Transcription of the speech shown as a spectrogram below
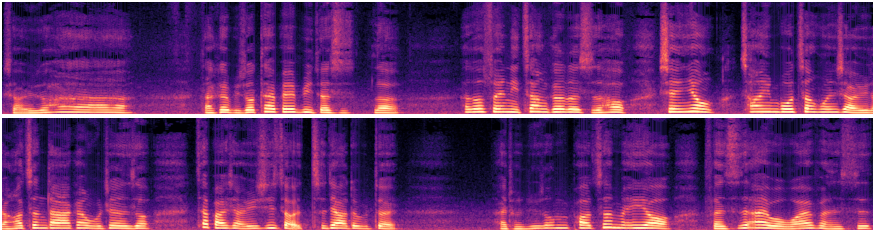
小鱼说：“哈哈哈哈。”达克比说：“太卑鄙的死了。”他说：“所以你唱歌的时候，先用超音波震昏小鱼，然后趁大家看不见的时候，再把小鱼吸走吃掉，对不对？”海豚君说：“保证没有，粉丝爱我，我爱粉丝，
